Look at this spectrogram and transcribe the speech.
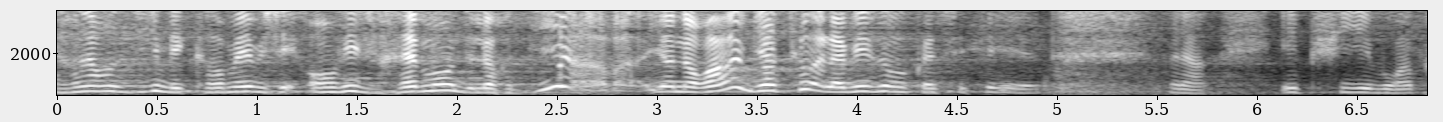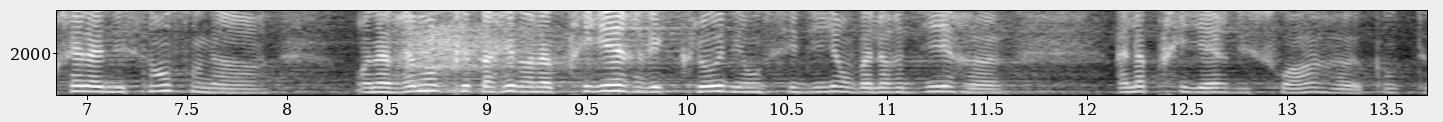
Alors là, on se dit, mais quand même, j'ai envie vraiment de leur dire, il y en aura un bientôt à la maison, quoi. C'était, voilà. Et puis, bon, après la naissance, on a, on a vraiment préparé dans la prière avec Claude et on s'est dit, on va leur dire à la prière du soir, quand,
